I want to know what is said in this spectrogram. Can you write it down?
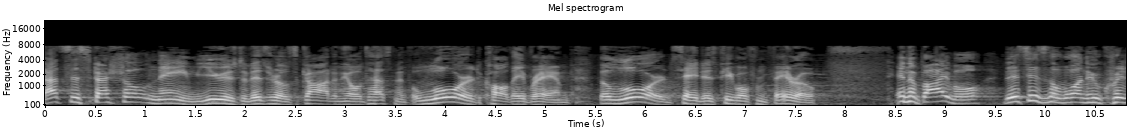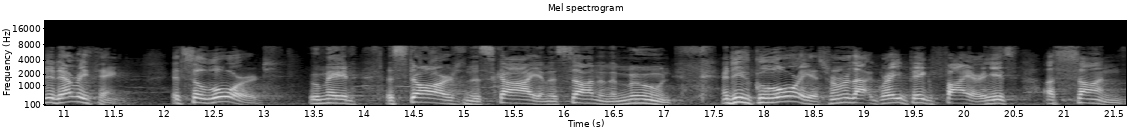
That's the special name used of Israel's God in the Old Testament. The Lord called Abraham. The Lord saved his people from Pharaoh. In the Bible, this is the one who created everything. It's the Lord who made the stars and the sky and the sun and the moon. And he's glorious. Remember that great big fire? He's a sun.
